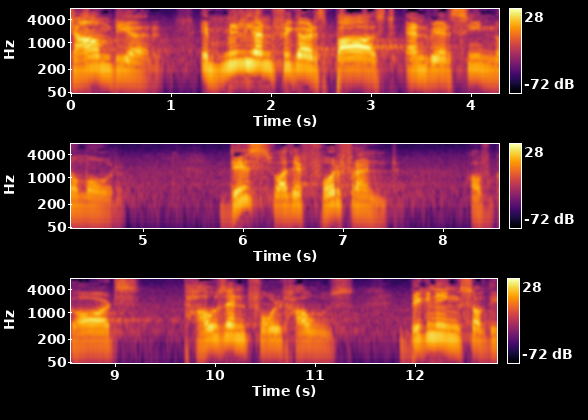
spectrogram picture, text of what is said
charmed ear. A million figures passed seen no seen no was a forefront of God's thousand fold house beginnings of the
